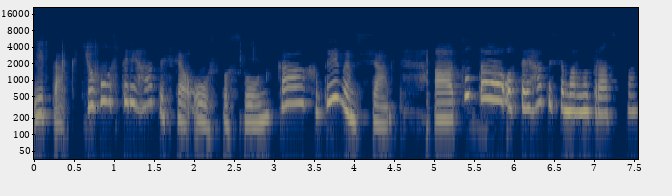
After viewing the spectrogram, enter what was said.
І так, чого остерігатися у стосунках? Дивимося. А Тут а, остерігатися марнотратства.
